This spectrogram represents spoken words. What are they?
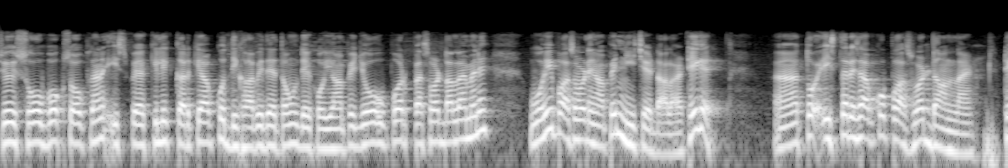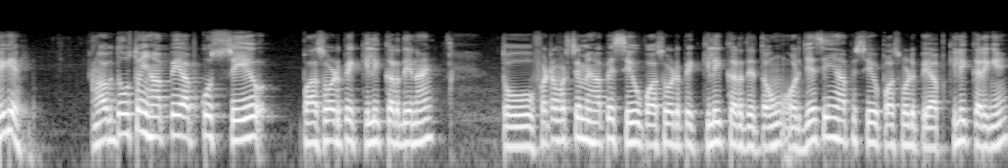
जो शो बॉक्स ऑप्शन है, इस पर क्लिक करके आपको दिखा भी देता हूँ। देखो, यहाँ पे जो ऊपर पासवर्ड डाला है मैंने, वही पासवर्ड यहाँ पे नीचे डाला है, ठीक है? तो इस तरह से आपको पासवर्ड डालना है, ठीक है? अब दोस्तों, यहाँ पे आपको सेव पासवर्ड पे क्लिक कर देना है। तो फटाफट से मैं यहाँ पे सेव पासवर्ड पे क्लिक कर देता हूँ। और जैसे यहाँ पे सेव पासवर्ड पे आप क्लिक करेंगे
